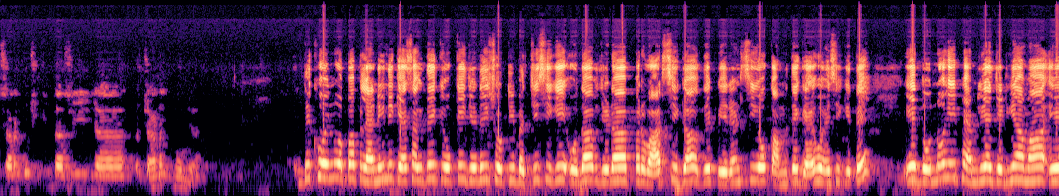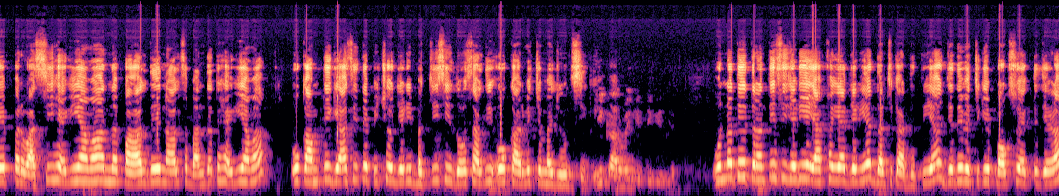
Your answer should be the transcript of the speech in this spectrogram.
ਸਾਰਾ ਕੁਝ ਕੀਤਾ ਸੀ ਜਾਂ ਅਚਾਨਕ ਹੋ ਗਿਆ? ਦੇਖੋ ਇਹਨੂੰ ਆਪਾਂ ਪਲੈਨਿੰਗ ਨਹੀਂ ਕਹਿ ਸਕਦੇ ਕਿਉਂਕਿ ਜਿਹੜੀ ਛੋਟੀ ਬੱਚੀ ਸੀਗੀ ਉਹਦਾ ਜਿਹੜਾ ਪਰਿਵਾਰ ਸੀਗਾ ਉਹਦੇ ਪੇਰੈਂਟਸ ਸੀ ਉਹ ਕੰਮ ਤੇ ਗਏ ਹੋਏ ਸੀ ਕਿਤੇ। ਇਹ ਦੋਨੋਂ ਹੀ ਫੈਮਲੀਆਂ ਜਿਹੜੀਆਂ ਵਾ ਇਹ ਪ੍ਰਵਾਸੀ ਹੈਗੀਆਂ ਵਾ ਨੇਪਾਲ ਦੇ ਨਾਲ ਸੰਬੰਧਿਤ ਹੈਗੀਆਂ ਵਾ। ਉਹ ਕੰਮ ਤੇ ਗਿਆ ਸੀ ਤੇ ਪਿੱਛੋਂ ਜਿਹੜੀ ਬੱਚੀ ਸੀ 2 ਸਾਲ ਦੀ ਉਹ ਘਰ ਵਿੱਚ ਮੌਜੂਦ ਸੀ। ਕੀ ਕਾਰਵਾਈ ਕੀਤੀ ਗਈ ਹੈ ਉਹਨਾਂ ਤੇ ਤੁਰੰਤ ਹੀ ਸੀ ਜਿਹੜੀ ਐਫ ਆਈ ਆਰ ਜਿਹੜੀ ਹੈ ਦਰਜ ਕਰ ਦਿੱਤੀ ਆ ਜਿਹਦੇ ਵਿੱਚ ਕਿ ਪੌਕਸੋ ਐਕਟ ਜਿਹੜਾ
